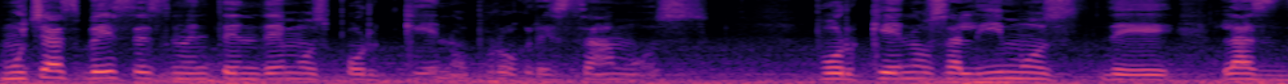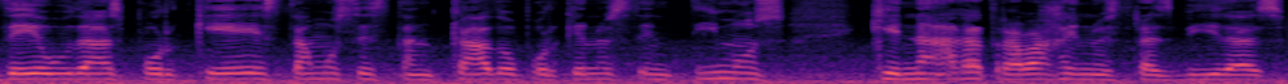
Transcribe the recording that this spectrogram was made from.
muchas veces no entendemos por qué no progresamos, por qué no salimos de las deudas, por qué estamos estancados, por qué nos sentimos que nada trabaja en nuestras vidas.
